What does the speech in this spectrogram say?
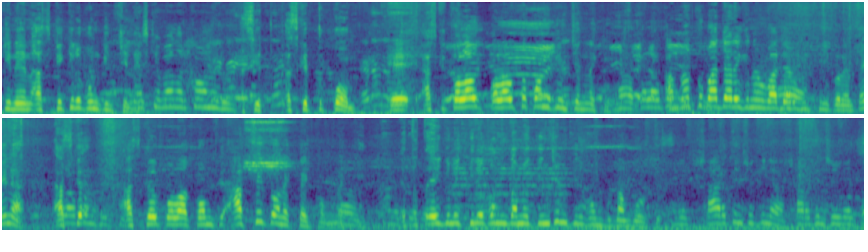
কিনেন। আজকে কীরকম কিনছিলেন? আজকে বাজার কম আজকে আজকে একটু কম। আজকে কলাও কলাও তো কম কিনছেন নাকি? হ্যাঁ, আপনার তো বাজারে কিনে বাজারে বিক্রি করেন তাই না? আজকে আজকে কলা কম কি- আজকেই তো অনেকটাই কম নাকি? তো এইগুলো কীরকম দামে কিনছেন কীরকম দাম সাড়ে তিনশো কিনা সাড়ে বলতো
